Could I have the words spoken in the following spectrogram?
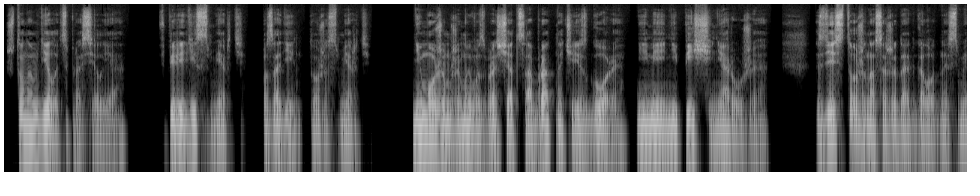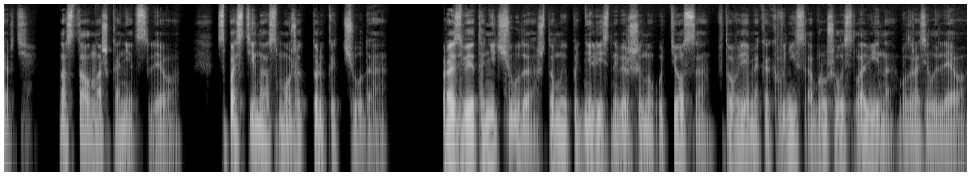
«Что нам делать?» — спросил я. «Впереди смерть, позади тоже смерть. Не можем же мы возвращаться обратно через горы, не имея ни пищи, ни оружия. Здесь тоже нас ожидает голодная смерть. Настал наш конец, Лео. Спасти нас может только чудо. Разве это не чудо, что мы поднялись на вершину утеса, в то время как вниз обрушилась лавина, возразил Лео.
